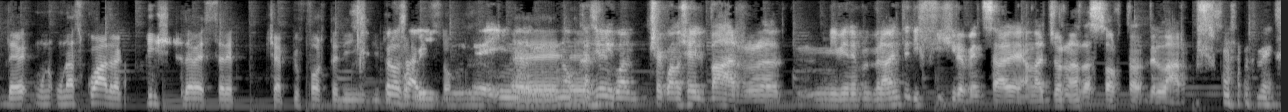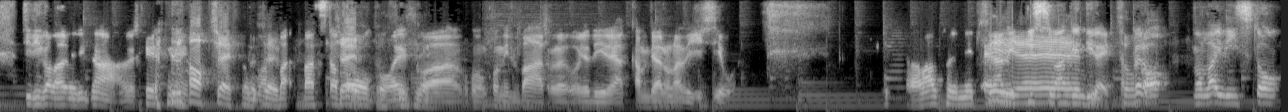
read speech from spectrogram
deve, un, una squadra che deve essere cioè, più forte di, di Però sai, questo. in, in, eh, in occasioni, quando, cioè, quando c'è il VAR, mi viene veramente difficile pensare alla giornata assorta dell'arbitro. Ti dico la verità, perché no, certo, insomma, certo. basta certo, poco sì, ecco, sì. A, con, con, il VAR, voglio dire, a cambiare una decisione. Tra l'altro era sì, nettissimo eh, anche in diretta, però non l'hai visto,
